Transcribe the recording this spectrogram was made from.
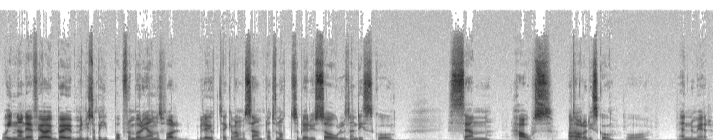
Och innan det, för jag började med- lyssna på hiphop från början och så var, ville jag upptäcka vad de har samplat för något. Så blev det ju soul, sen disco, sen house, Ja. Italodisco och ännu mer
